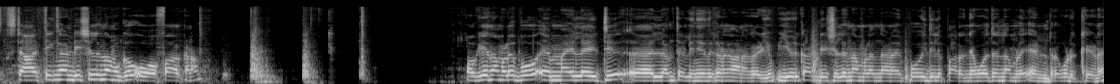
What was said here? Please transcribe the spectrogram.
സ്റ്റാർട്ടിങ് കണ്ടീഷനിൽ നമുക്ക് ഓഫ് ആക്കണം. ഓക്കെ നമ്മളിപ്പോൾ എം ഐ ലൈറ്റ് എല്ലാം തെളിഞ്ഞ് നിൽക്കണം കാണാൻ കഴിയും. ഈ ഒരു കണ്ടീഷനിൽ നമ്മൾ എന്താണ് ഇപ്പോൾ ഇതിൽ പറഞ്ഞ പോലെ തന്നെ നമ്മൾ എന്റർ കൊടുക്കുകയാണ്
